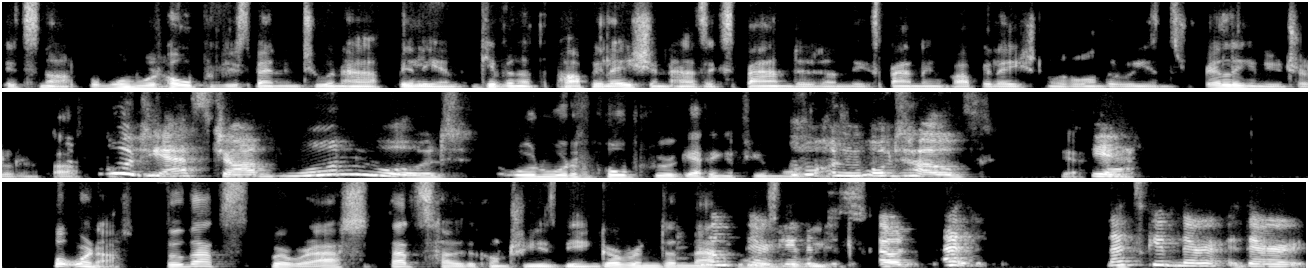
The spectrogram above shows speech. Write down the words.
It's not. But one would hope if you're spending two and a half billion, given that the population has expanded and the expanding population was one of the reasons for building a new children's hospital. Would yes, John. One would. One would have hoped we were getting a few more. One would hope. Yeah. Yeah. But we're not. So that's where we're at. That's how the country is being governed, and that was the week. Let's give their their.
